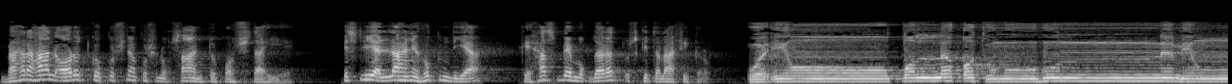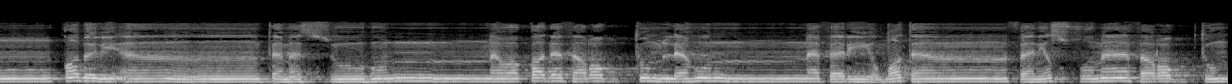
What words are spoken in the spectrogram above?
بہرحال عورت کو کچھ نہ کچھ نقصان تو پہنچتا ہی ہے۔ اس لیے اللہ نے حکم دیا کہ حسب مقدرت اس کی تلافی کرو۔ وَإِن طَلَّقْتُمُوهُنَّ مِن قَبْلِ أَن تَمَسُّوهُنَّ وَقَدْ فَرَضْتُمْ لَهُنَّ فَرِيضَةً فَنِصْفُ مَا فَرَضْتُمْ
